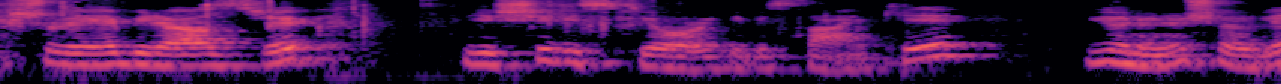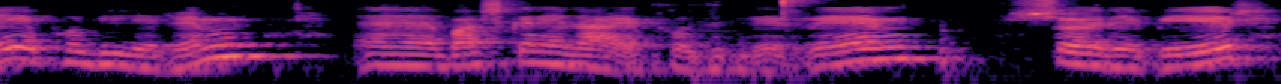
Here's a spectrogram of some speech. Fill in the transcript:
şuraya birazcık yeşil istiyor gibi sanki. Yönünü şöyle yapabilirim. Ee, başka neler yapabilirim? Şöyle bir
